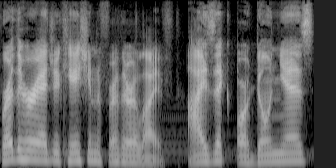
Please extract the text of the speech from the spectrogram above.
further her education and further her life. Isaac Ordonez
